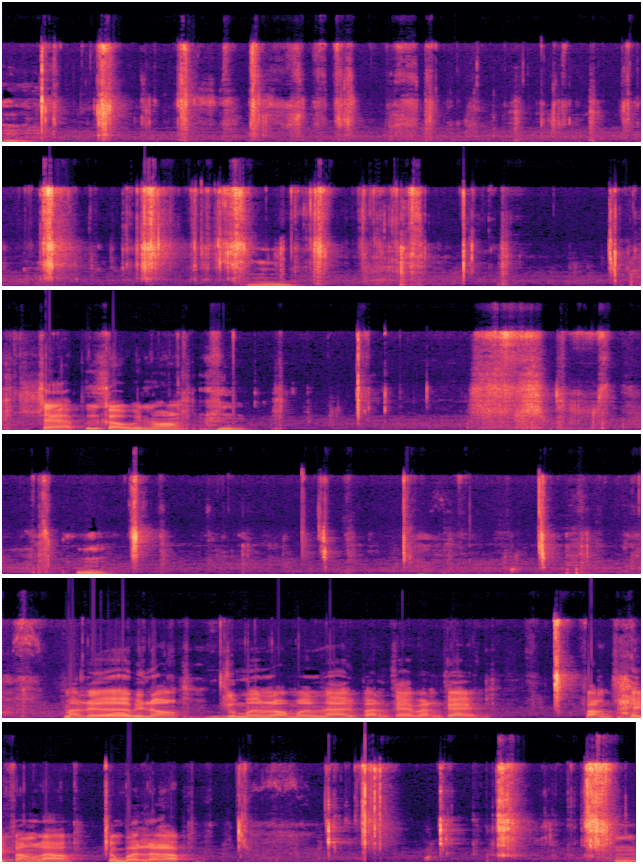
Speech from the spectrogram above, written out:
อืม แซ่บคือเกาพี่น้องมาเด้อพี่น้องอยู่เมืองหลอกเมืองลายปั่นไก่ปั่นไก่ฟังไทยฟังเล่าต้องเบิ้ลแล้วครับ อืม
